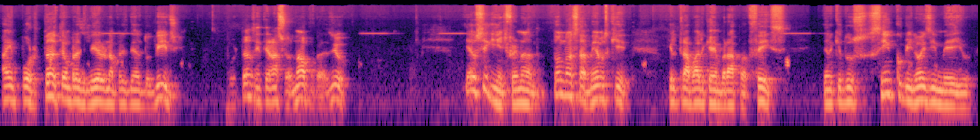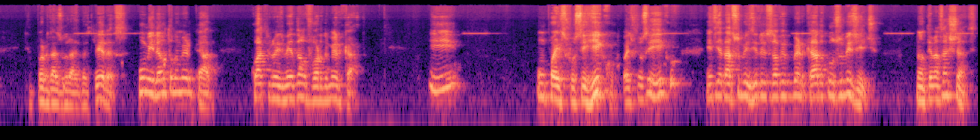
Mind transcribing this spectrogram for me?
a importância de ter um brasileiro na presidência do BID, importância internacional para o Brasil, é o seguinte, Fernando, todos nós sabemos que aquele trabalho que a Embrapa fez, tendo que dos 5 milhões e meio de propriedades rurais brasileiras, 1 milhão estão no mercado, 4 milhões e meio estão fora do mercado. E um país fosse rico, um país fosse rico, a gente ia dar subsídio e só para o mercado com subsídio. Não tem essa chance.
